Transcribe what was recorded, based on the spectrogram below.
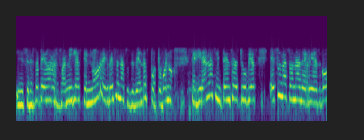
y se les está pidiendo a las familias que no regresen a sus viviendas porque, bueno, seguirán las intensas lluvias, es una zona de riesgo,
